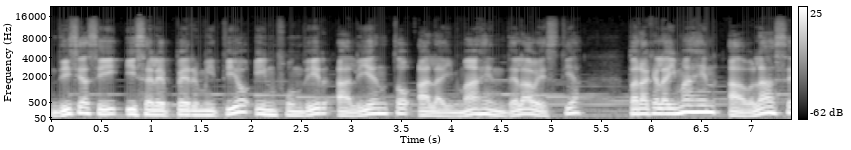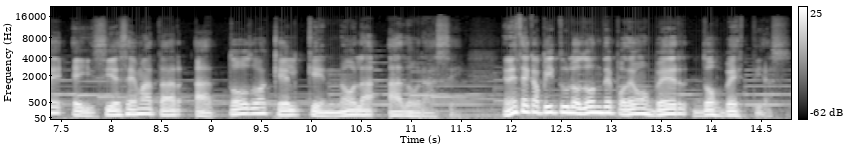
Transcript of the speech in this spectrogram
Dice así, y se le permitió infundir aliento a la imagen de la bestia, para que la imagen hablase e hiciese matar a todo aquel que no la adorase. En este capítulo donde podemos ver dos bestias.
